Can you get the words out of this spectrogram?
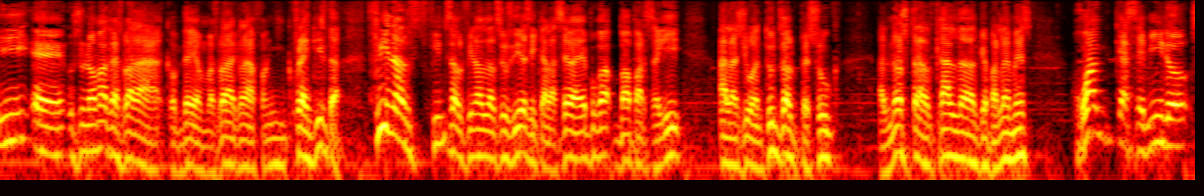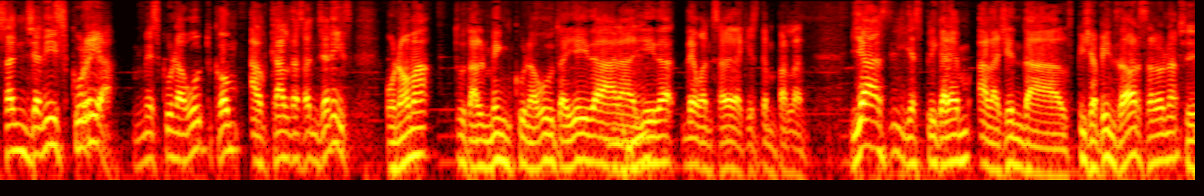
i eh, és un home que es va, de, com dèiem, es va declarar fran- franquista fins, als, fins al final dels seus dies i que a la seva època va perseguir a les joventuts del PSUC. El nostre alcalde del que parlem és Juan Casemiro Sant Genís Corria, més conegut com alcalde Sant Genís. Un home totalment conegut a Lleida, ara a Lleida deuen saber de qui estem parlant. Ja li explicarem a la gent dels pixapins de Barcelona Sí.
